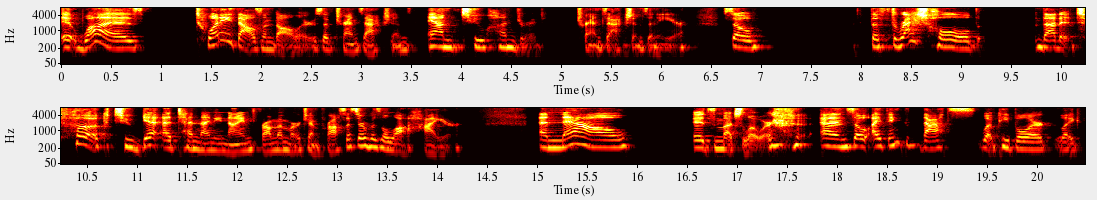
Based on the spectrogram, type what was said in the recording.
it was $20,000 of transactions and 200 transactions in a year. So the threshold that it took to get a 1099 from a merchant processor was a lot higher. And now it's much lower. and so I think that's what people are like,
